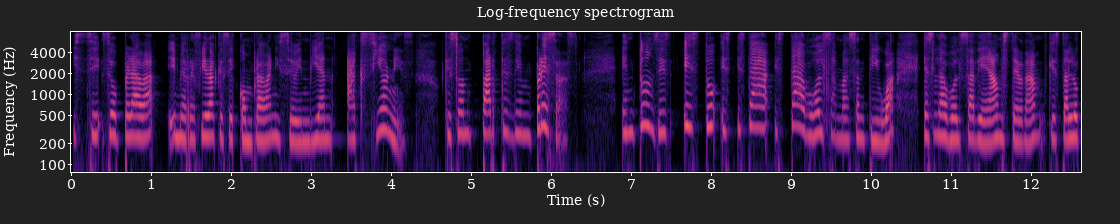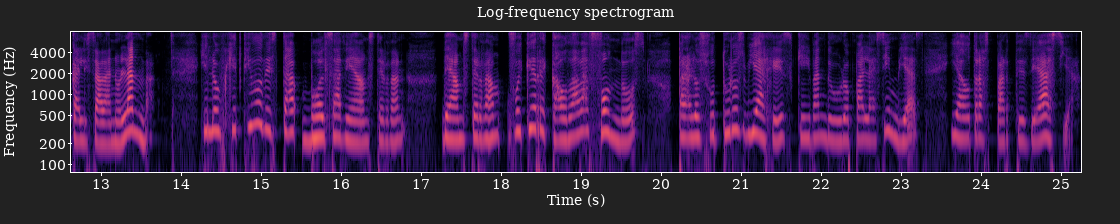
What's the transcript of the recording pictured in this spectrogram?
y se, operaba, y me refiero a que se compraban y se vendían acciones, que son partes de empresas. Entonces, esto es, esta, esta bolsa más antigua es la bolsa de Ámsterdam, que está localizada en Holanda. Y el objetivo de esta bolsa de Ámsterdam de Ámsterdam fue que recaudaba fondos para los futuros viajes que iban de Europa a las Indias y a otras partes de Asia.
